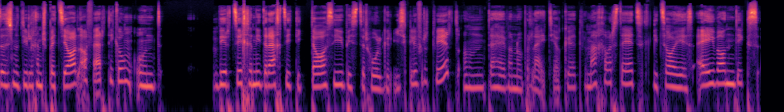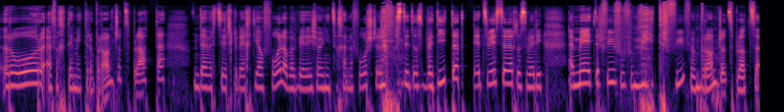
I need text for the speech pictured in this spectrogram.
das ist natürlich eine Spezialanfertigung und wird sicher nicht rechtzeitig da sein, bis der Holger ausgeliefert wird. Und dann haben wir noch überlegt, ja gut, wie machen wir es jetzt? Gibt es auch ein einwandiges Rohr, einfach mit einer Brandschutzplatte? Und dann wird zuerst gedacht, ja voll, aber wir uns auch nicht so vorstellen, was das bedeutet. Jetzt wissen wir, das wäre 1,5 Meter fünf auf 1,5 Meter fünf, eine Brandschutzplatte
